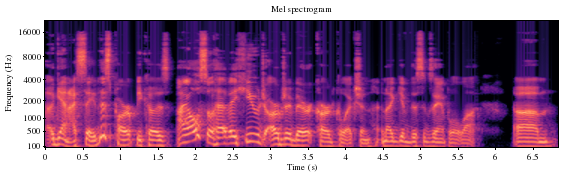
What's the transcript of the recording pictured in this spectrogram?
again, I say this part because I also have a huge RJ Barrett card collection, and I give this example a lot. Um,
